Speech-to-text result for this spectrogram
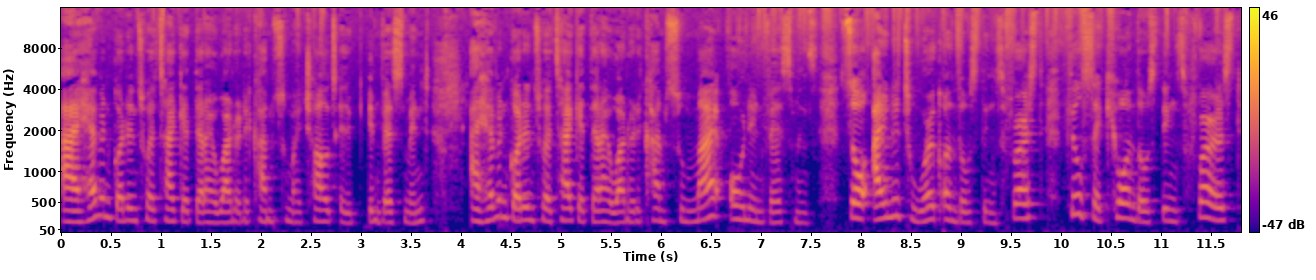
I haven't gotten to a target that I want when it comes to my child's investment. I haven't gotten to a target that I want when it comes to my own investments. So I need to work on those things first, feel secure on those things first,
